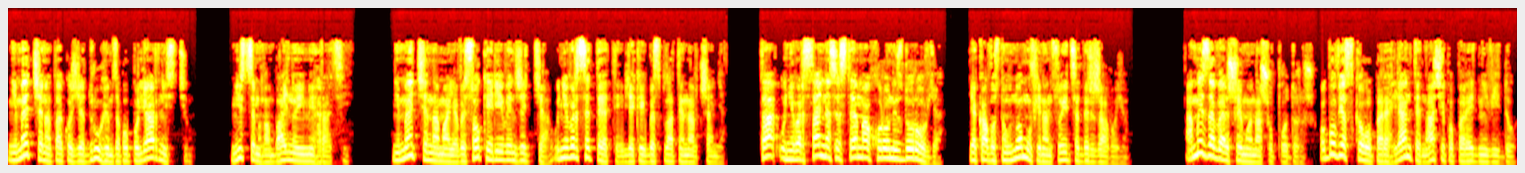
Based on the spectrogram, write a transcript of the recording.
Німеччина також є другим за популярністю місцем глобальної міграції. Німеччина має високий рівень життя, університети, в яких безплатне навчання, та універсальна система охорони здоров'я, яка в основному фінансується державою. А ми завершуємо нашу подорож. Обов'язково перегляньте наші попередні відео.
